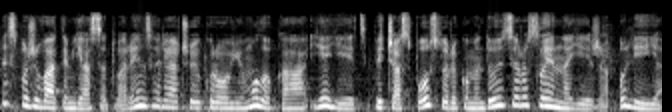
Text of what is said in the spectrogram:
не споживати м'яса тварин з гарячою кров'ю, молока, яєць. Під час посту рекомендується рослинна їжа, олія.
